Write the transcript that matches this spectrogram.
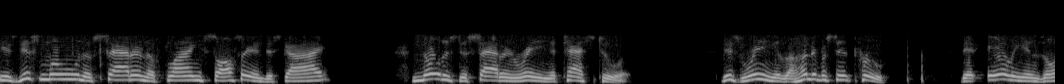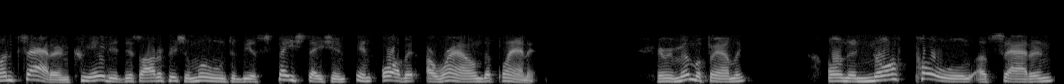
is this moon of Saturn a flying saucer in disguise? Notice the Saturn ring attached to it. This ring is 100% proof that aliens on Saturn created this artificial moon to be a space station in orbit around the planet. And remember, family, on the north pole of Saturn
